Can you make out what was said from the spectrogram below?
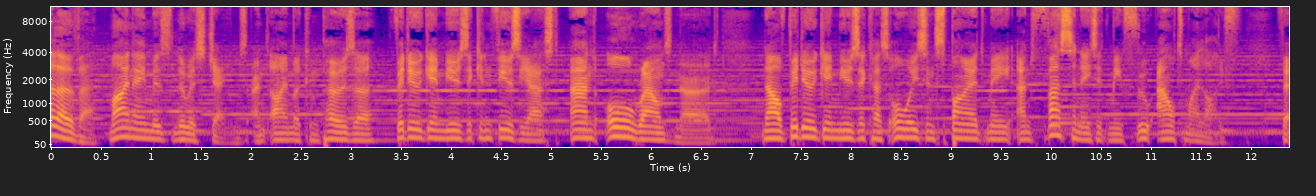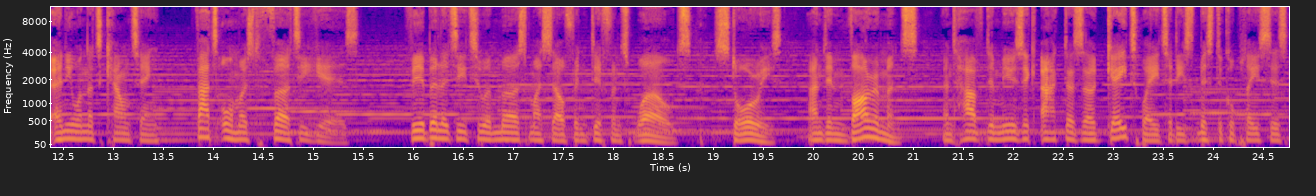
Hello there, my name is Louis James, and I'm a composer, video game music enthusiast, and all round nerd. Now, video game music has always inspired me and fascinated me throughout my life. For anyone that's counting, that's almost 30 years. The ability to immerse myself in different worlds, stories, and environments, and have the music act as a gateway to these mystical places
